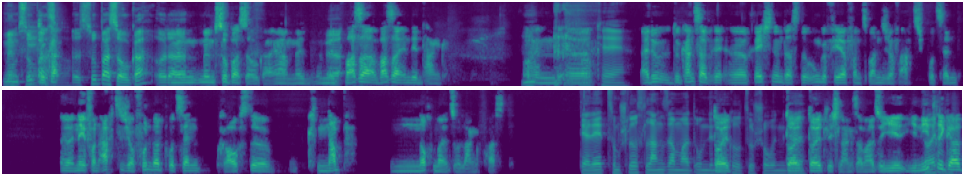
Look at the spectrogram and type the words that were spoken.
Mit dem Okay. Super, kann- äh, Super Soaker oder? Mit, mit dem Super Soaker, ja, mit, mit Ja. Wasser, Wasser in den Tank. Hm. Und äh, Okay. ja, du, du kannst halt re äh, rechnen, dass du ungefähr von 20 auf 80 Prozent, äh, nee, von 80 auf 100 Prozent brauchst du knapp nochmal so lang fast. Der lädt zum Schluss langsamer, um den Deut- Akku zu schonen. Gell? deutlich langsamer. Also je, je niedriger?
